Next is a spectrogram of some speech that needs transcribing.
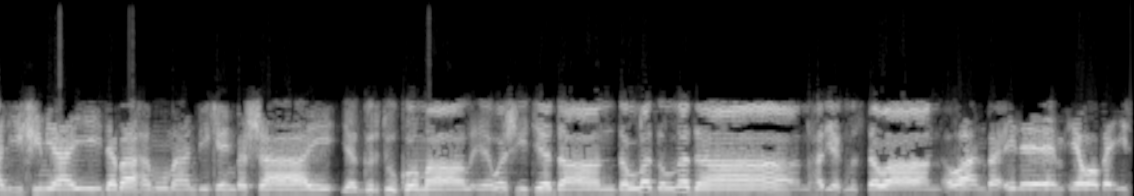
عەلی کیمیایی دەبا هەموومان بیکەین بە شای. یەکگرتوو کۆمەڵ ئێوەشی تێدان دڵ لە دڵ نەدان هەر یەک مستەوان. ئەوان بە عیلم ئێوە بە.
